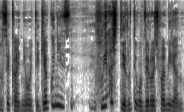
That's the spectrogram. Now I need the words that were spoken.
の世界において逆に増やしてるってこの01ファミリアのっ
